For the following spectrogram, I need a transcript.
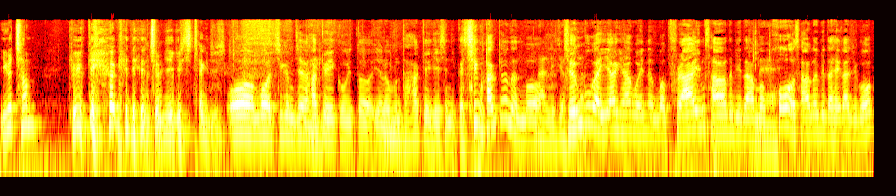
이거 참 교육 개혁에 대해 좀 얘기를 시작해 주시죠. 어, 뭐 지금 제가 학교에 있고 우리 또 여러분 다 학교에 계시니까 지금 학교는 뭐 난리죠. 정부가 이야기하고 있는 뭐 프라임 사업이다, 뭐 네. 코어 사업이다 해가지고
